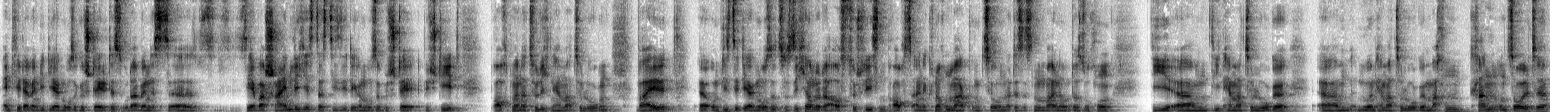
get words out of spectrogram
entweder wenn die Diagnose gestellt ist oder wenn es äh, sehr wahrscheinlich ist, dass diese Diagnose besteht, braucht man natürlich einen Hämatologen, weil äh, um diese Diagnose zu sichern oder auszuschließen, braucht es eine Knochenmarkpunktion. Das ist nun mal eine Untersuchung, die, ähm, die ein Hämatologe, ähm, nur ein Hämatologe machen kann und sollte.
